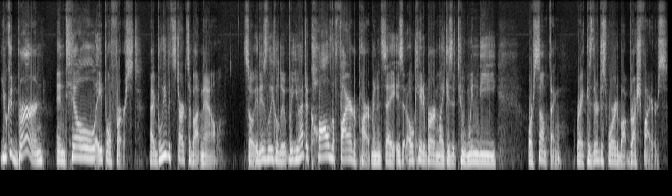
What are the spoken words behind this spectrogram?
you could burn until April 1st. I believe it starts about now. So it is legal to, but you had to call the fire department and say, is it okay to burn? Like, is it too windy or something? Right? Because they're just worried about brush fires.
